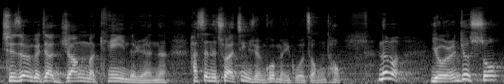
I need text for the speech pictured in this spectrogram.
其中有个叫 John McCain 的人呢，他甚至出来竞选过美国总统。那么有人就说，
